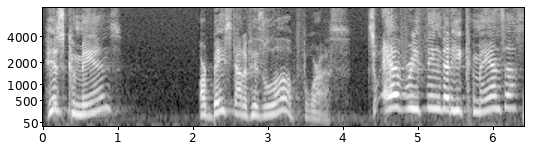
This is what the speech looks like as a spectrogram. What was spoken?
His commands are based out of his love for us. So everything that he commands us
